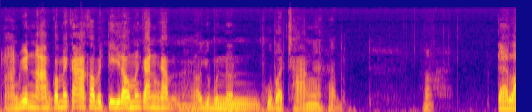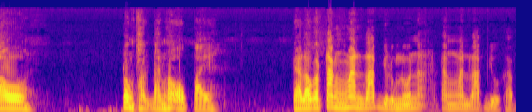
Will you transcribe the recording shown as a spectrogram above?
ทหารเวียดนามก็ไม่กล้าเข้าไปตีเราเหมือนกันครับ เราอยู่บนเนินภูปัดช้างนะครับแต่เราต้องผลักดันเขาออกไป แต่เราก็ตั้งมั่นรับอยู่ตรงนู้นอะตั้งมั่นรับอยู่ครับ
